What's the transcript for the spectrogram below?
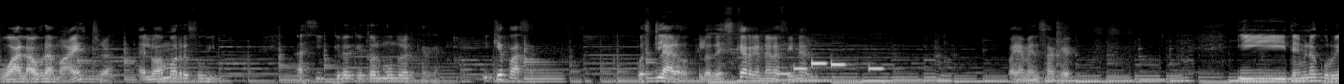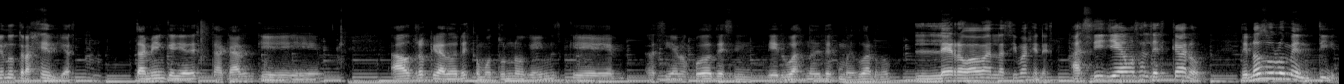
wow, la obra maestra. Ahí lo vamos a resubir. Así creo que todo el mundo lo descarga. ¿Y qué pasa? Pues claro, que lo descargan a la final. Vaya mensaje. Y termina ocurriendo tragedias. También quería destacar que a otros creadores como Turno Games que hacían los juegos de, de no como Eduardo, le robaban las imágenes. Así llegamos al descaro de no solo mentir,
